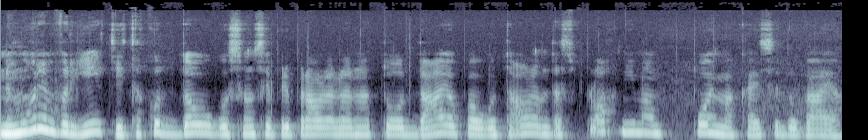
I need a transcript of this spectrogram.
Ne morem verjeti, tako dolgo sem se pripravljala na to oddajo, pa ugotavljam, da sploh nimam pojma, kaj se dogaja.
